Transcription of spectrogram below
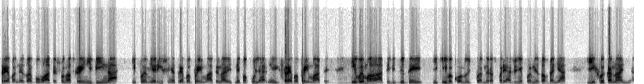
треба не забувати, що у нас в країні війна, і певні рішення треба приймати навіть непопулярні, їх треба приймати і вимагати від людей, які виконують певні розпорядження, певні завдання, їх виконання.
